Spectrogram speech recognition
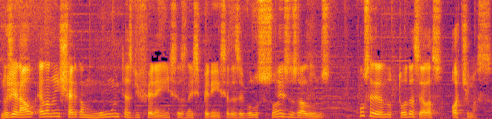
no geral, ela não enxerga muitas diferenças na experiência das evoluções dos alunos, considerando todas elas ótimas.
